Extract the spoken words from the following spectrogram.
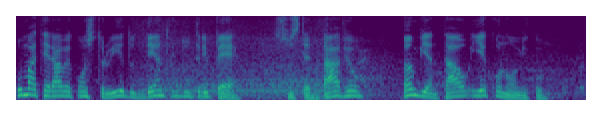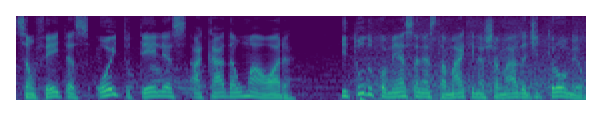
o material é construído dentro do tripé, sustentável, ambiental e econômico. São feitas oito telhas a cada uma hora. E tudo começa nesta máquina chamada de trommel,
